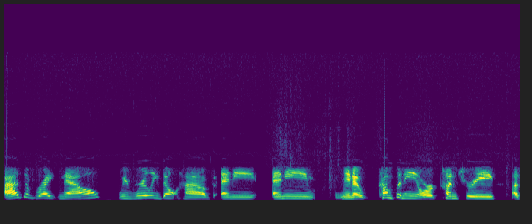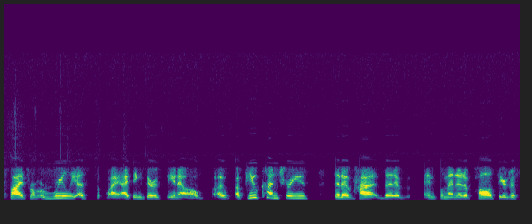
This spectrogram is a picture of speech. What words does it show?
as of right now, we really don't have any any you know company or country aside from a really a, I think there's you know a, a few countries that have had that have implemented a policy or just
